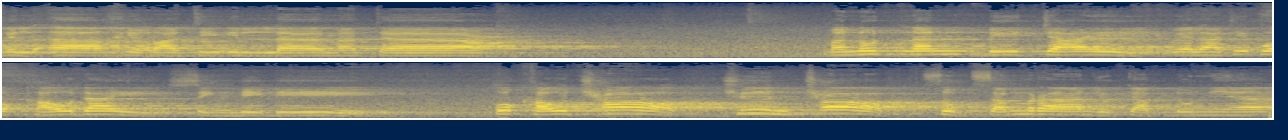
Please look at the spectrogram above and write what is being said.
في الآخرة إلا متاع มนุษย์นั้นดีใจเวลาที่พวกเขาได้สิ่งดีๆ พวกเขาชอบชื่นชอบสุขสำราญอยู่กับดุนยา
